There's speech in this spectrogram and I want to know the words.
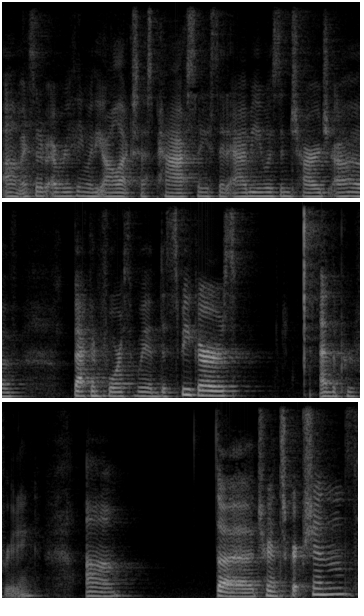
Um, I set up everything with the all access pass. Like I said, Abby was in charge of back and forth with the speakers and the proofreading. Um, the transcriptions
